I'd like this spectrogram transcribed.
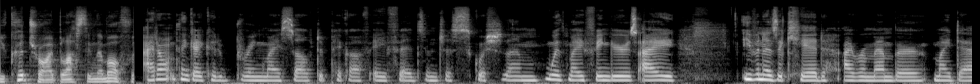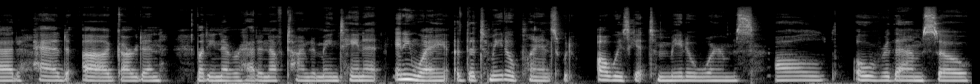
You could try blasting them off. I don't think I could bring myself to pick off aphids and just squish them with my fingers. I even as a kid, I remember my dad had a garden, but he never had enough time to maintain it. Anyway, the tomato plants would always get tomato worms all over them. So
